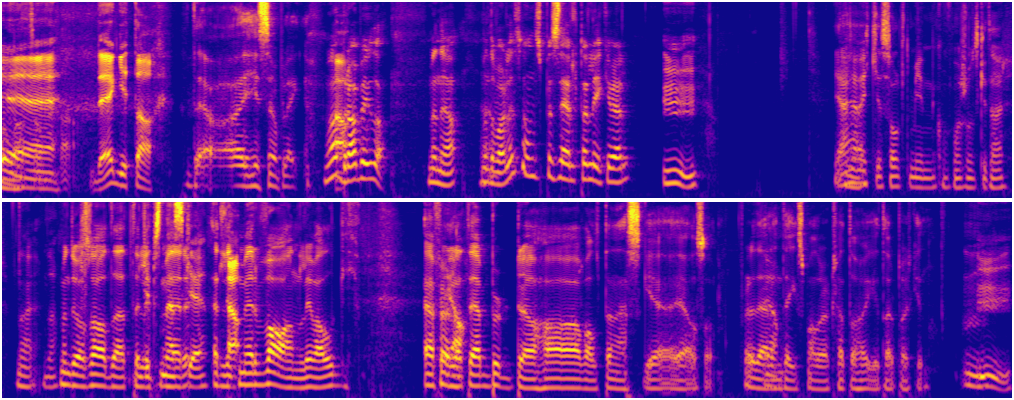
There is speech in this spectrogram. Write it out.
er, det er gitar. Det var hissig opplegg. Det var Ja. bra bygg, da. Men ja. Men det var litt sånn spesielt allikevel. Mm. Jeg har ikke solgt min konfirmasjonsgitar. Nei. Da. Men du også hadde et litt, mer, et litt Ja. mer vanlig valg. Jeg føler Ja. at jeg burde ha valgt en SG, jeg også. For det er Ja. en ting som hadde vært fett å ha i gitarparken. Mm. Mm.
